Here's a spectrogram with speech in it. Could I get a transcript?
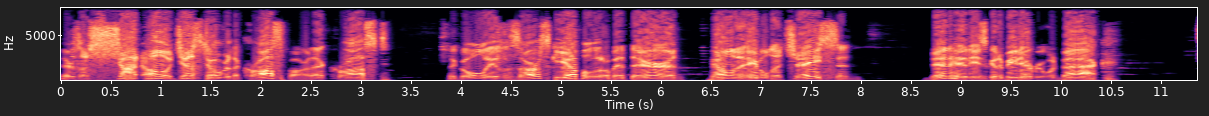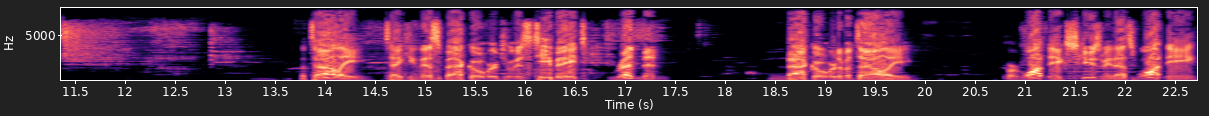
There's a shot. Oh, just over the crossbar. That crossed the goalie Lazarski up a little bit there, and Helena able to chase, and Ben Henny's going to beat everyone back. Vitali taking this back over to his teammate Redmond. Back over to Vitali. Or Watney, excuse me, that's Watney.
